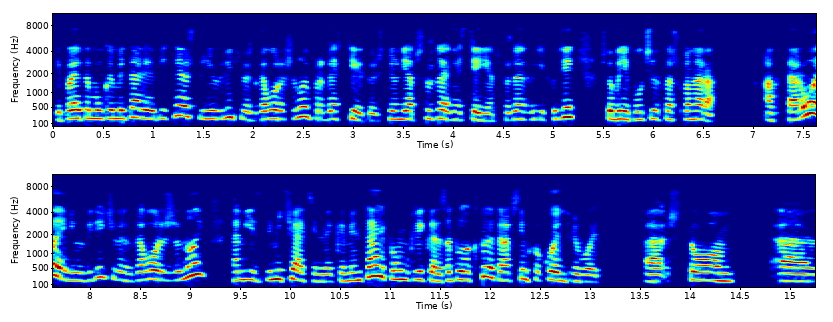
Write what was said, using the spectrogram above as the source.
И поэтому комментарии объясняют, что не увеличивай разговоры с женой про гостей. То есть ну, не обсуждай гостей, не обсуждай других людей, чтобы не получилось лашпанара. А второе, не увеличивай разговоры с женой, там есть замечательный комментарий, по-моему, Кликер, забыла, кто это, Равсим Хакоин приводит, э, что э,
